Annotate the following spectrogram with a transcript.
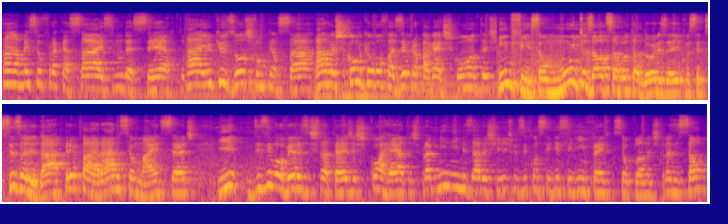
Ah, mas se eu fracassar, e se não der certo? Ah, e o que os outros vão pensar? Ah, mas como que eu vou fazer para pagar as contas? Enfim, são muitos autossabotadores aí que você precisa lidar, preparar o seu mindset e desenvolver as estratégias corretas para minimizar os riscos e conseguir seguir em frente com seu plano de transição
